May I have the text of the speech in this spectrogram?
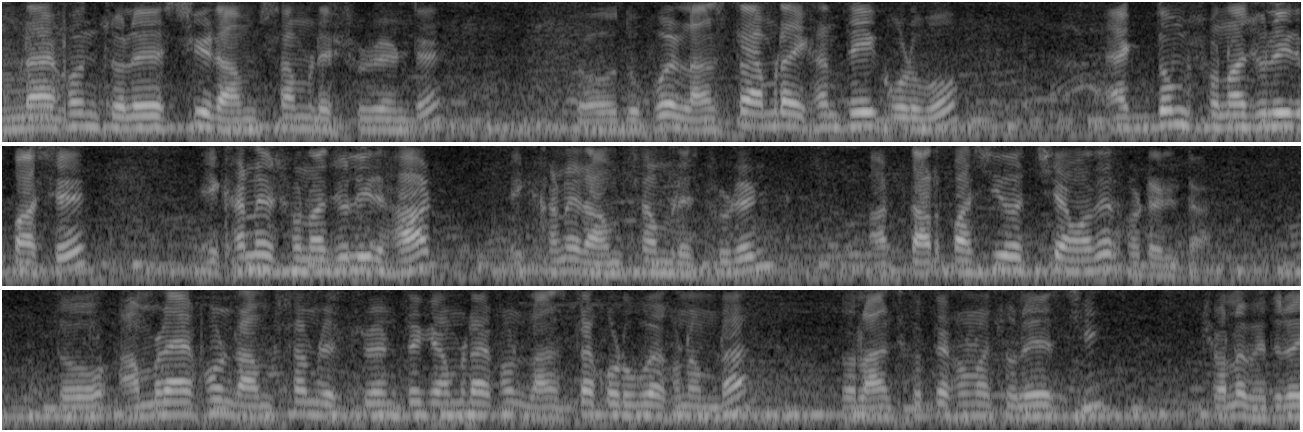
আমরা এখন চলে এসেছি রামসাম রেস্টুরেন্টে। তো দুপুরের লাঞ্চটা আমরা এখান থেকেই করব। একদম সোনাঝুলির পাশে। এখানে সোনাঝুলির হাট, এখানে রামসাম রেস্টুরেন্ট, আর তার পাশেই হচ্ছে আমাদের হোটেলটা। তো আমরা এখন রামসাম রেস্টুরেন্ট থেকে আমরা এখন লাঞ্চটা করব এখন আমরা। তো লাঞ্চ করতে এখন আমরা চলে এসেছি। চলো ভেতরে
